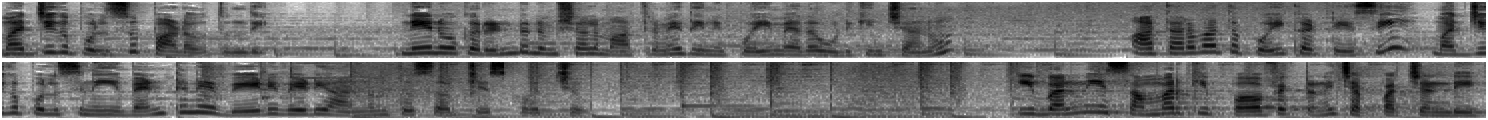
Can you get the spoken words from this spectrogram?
మజ్జిగ పులుసు పాడవుతుంది. నేను ఒక రెండు నిమిషాలు మాత్రమే దీన్ని పొయ్యి మీద ఉడికించాను. ఆ తర్వాత పొయ్యి కట్టేసి మజ్జిగ పులుసుని వెంటనే వేడి వేడి అన్నంతో సర్వ్ చేసుకోవచ్చు. ఇవన్నీ సమ్మర్కి పర్ఫెక్ట్ అని చెప్పచ్చండి.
